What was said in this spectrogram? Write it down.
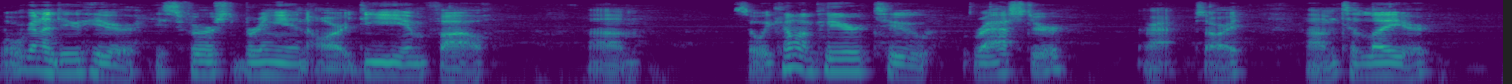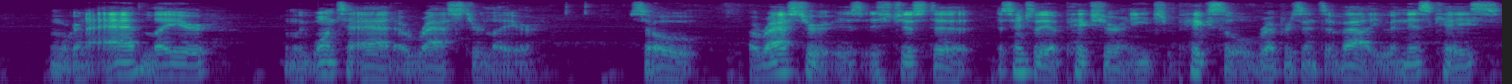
what we're going to do here is first bring in our DEM file. Um, so we come up here to raster, right, sorry, um, to layer, and we're going to add layer, and we want to add a raster layer. So a raster is, is just a essentially a picture and each pixel represents a value. In this case,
